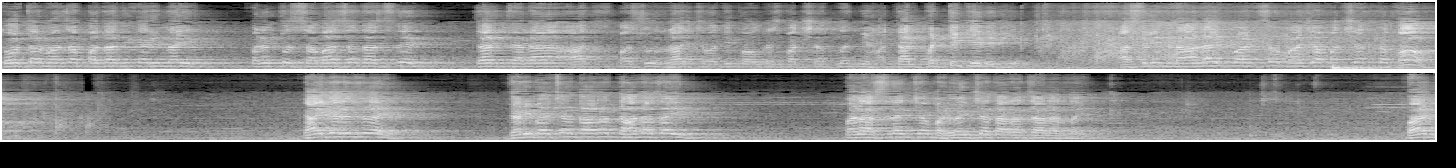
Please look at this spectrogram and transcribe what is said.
तो तर माझा पदाधिकारी नाही. परंतु सभासद असतील तर त्याला आजपासून राष्ट्रवादी काँग्रेस पक्षातलं मी गालपट्टी केलेली आहे. असली नालायक माणसं माझ्या पक्षात नको. काय गरज नाही. गरीबाच्या दारात दादा जाईल पण असल्यांच्या भडव्यांच्या दारात जाणार नाही. पण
